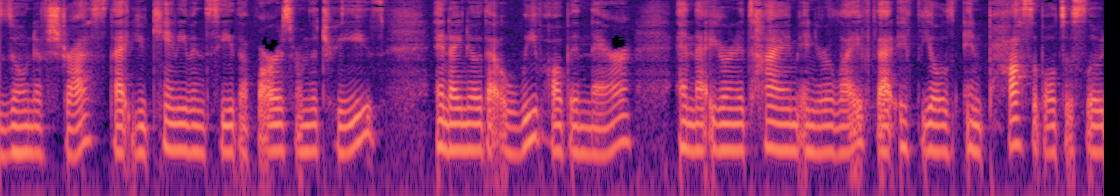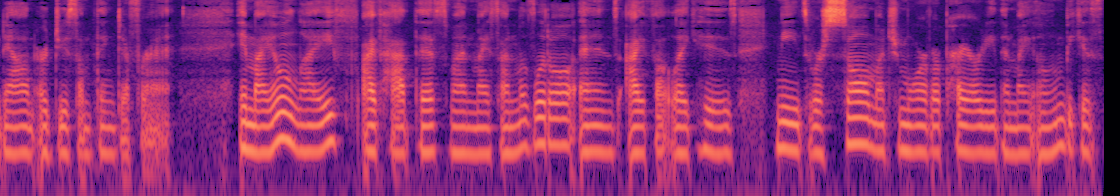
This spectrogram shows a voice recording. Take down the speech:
zone of stress that you can't even see the forest from the trees. And I know that we've all been there, and that you're in a time in your life that it feels impossible to slow down or do something different. In my own life, I've had this when my son was little, and I felt like his needs were so much more of a priority than my own because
